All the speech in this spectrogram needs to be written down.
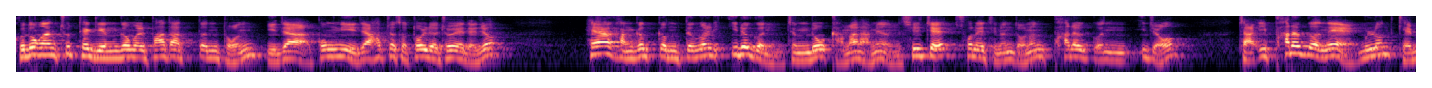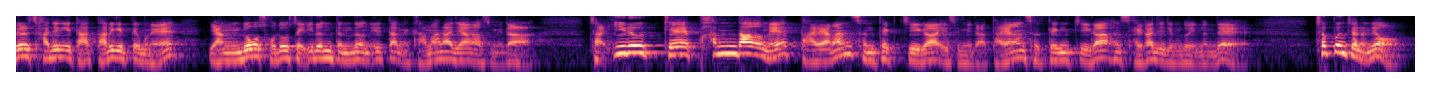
그동안 주택연금을 받았던 돈, 이자, 복리이자 합쳐서 돌려줘야 되죠. 해약 환급금 등을 1억 원 정도 감안하면 실제 손에 쥐는 돈은 8억 원이죠. 자, 이 8억 원에 물론 개별 사정이 다 다르기 때문에 양도, 소득세 이런 등등 일단 감안하지 않았습니다. 자, 이렇게 판 다음에 다양한 선택지가 있습니다. 다양한 선택지가 한 세 가지 정도 있는데 첫 번째는요.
